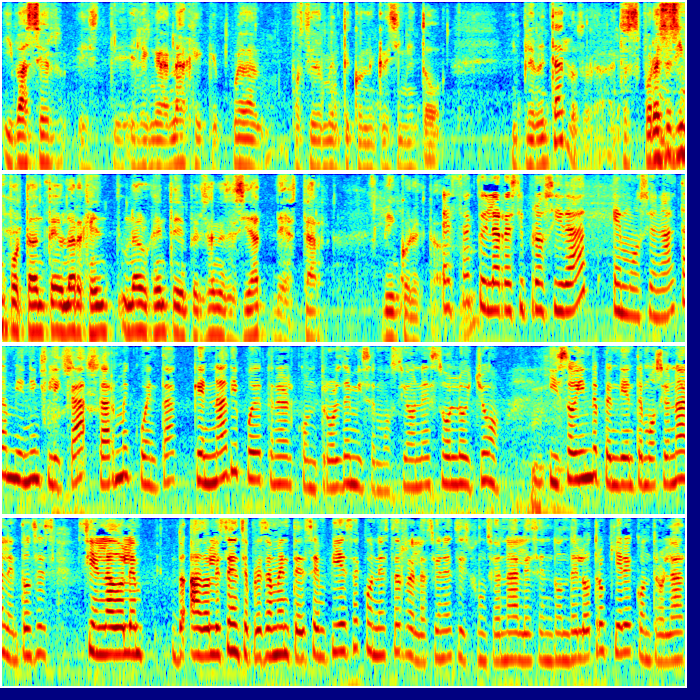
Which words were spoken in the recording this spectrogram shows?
y va a ser este, el engranaje que puedan posteriormente con el crecimiento implementarlos. Entonces, por eso es importante una urgente, una urgente y necesidad de estar bien conectado. Exacto, y la reciprocidad emocional también implica darme cuenta que nadie puede tener el control de mis emociones, solo yo. y soy independiente emocional. Entonces, si en la adolescencia precisamente se empieza con estas relaciones disfuncionales en donde el otro quiere controlar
